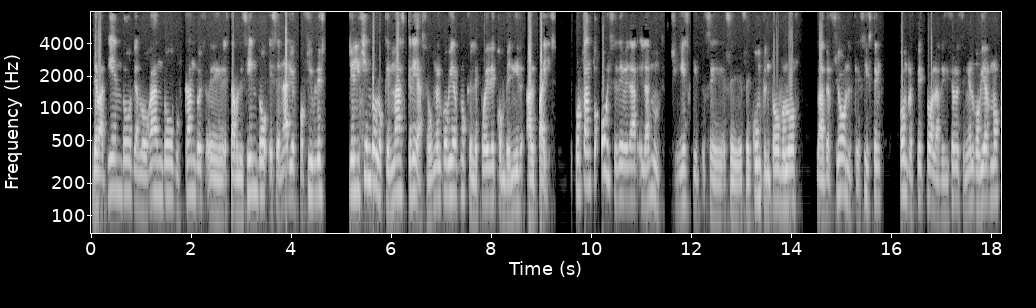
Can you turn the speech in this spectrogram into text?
debatiendo, dialogando, buscando, eh, estableciendo escenarios posibles y eligiendo lo que más crea, según el gobierno, que le puede convenir al país. Por tanto, hoy se debe dar el anuncio, si es que se, se, cumplen todas las versiones que existen con respecto a las decisiones en el gobierno,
